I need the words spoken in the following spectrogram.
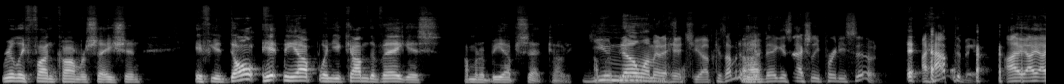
Really fun conversation. If you don't hit me up when you come to Vegas, I'm going to be upset, Cody. I'm you know I'm going to hit you up because I'm going to be uh, in Vegas actually pretty soon. I have to be. I, I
